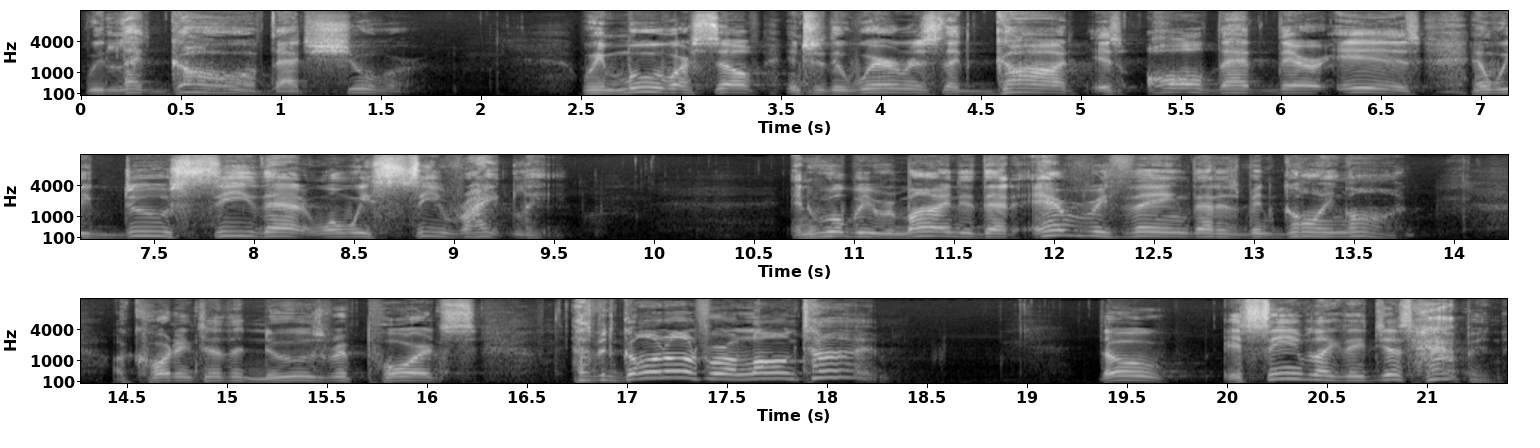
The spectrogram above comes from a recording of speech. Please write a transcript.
we let go of that shore. We move ourselves into the awareness that God is all that there is. And we do see that when we see rightly. And we'll be reminded that everything that has been going on, according to the news reports, has been going on for a long time. Though it seems like they just happened.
